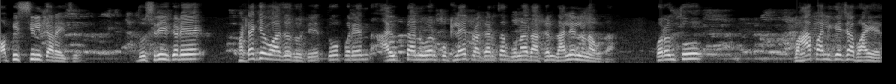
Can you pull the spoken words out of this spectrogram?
ऑफिस सील करायचं दुसरीकडे फटाके वाजत होते तोपर्यंत आयुक्तांवर कुठल्याही प्रकारचा गुन्हा दाखल झालेला नव्हता. परंतु महापालिकेच्या बाहेर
